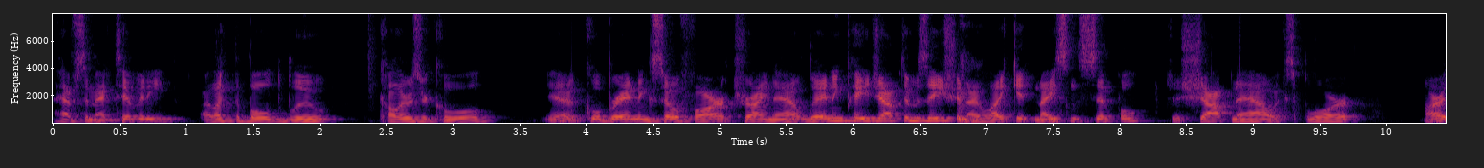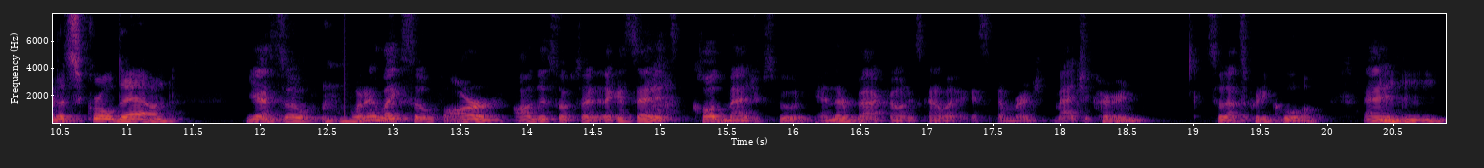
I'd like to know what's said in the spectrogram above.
have some activity. I like the bold blue. Colors are cool. Yeah, cool branding so far. Try now. Landing page optimization. I like it. Nice and simple. Just shop now, explore. All right, let's scroll down. Yeah, so what I like so far on this website, like I said, it's called Magic Spoon, and their background is kind of like I guess like a mag- magic curtain. So that's pretty cool. And Mhm.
